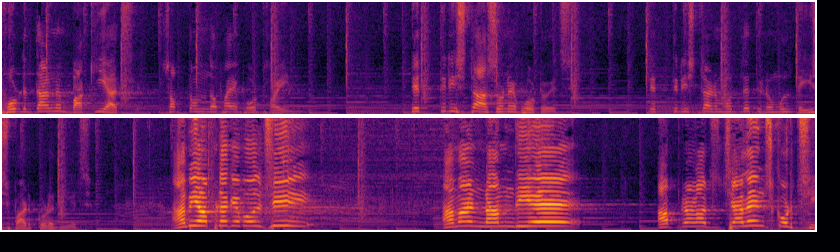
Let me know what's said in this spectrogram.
ভোটদান বাকি আছে। সপ্তম দফায় ভোট হয়নি। তেত্রিশটা আসনে ভোট হয়েছে। তেত্রিশটার মধ্যে তৃণমূল তেইশ পার করে দিয়েছে। আমি আপনাকে বলছি, আমার নাম দিয়ে আপনারা চ্যালেঞ্জ করছি,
